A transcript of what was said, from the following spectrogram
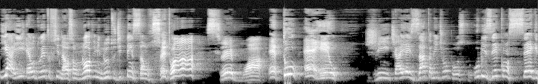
E aí é o dueto final, são nove minutos de tensão. C'est toi, c'est moi. É tu, é eu. Gente, aí é exatamente o oposto. O Bizet consegue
